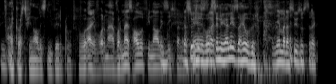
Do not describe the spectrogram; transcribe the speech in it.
denk ik. Ah, kwartfinale is niet ver, broer. Voor, allee, voor, mij, voor mij is halve finale is echt van... Dat is voor strak. Senegal is dat heel ver. Nee, maar dat is sowieso strak.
